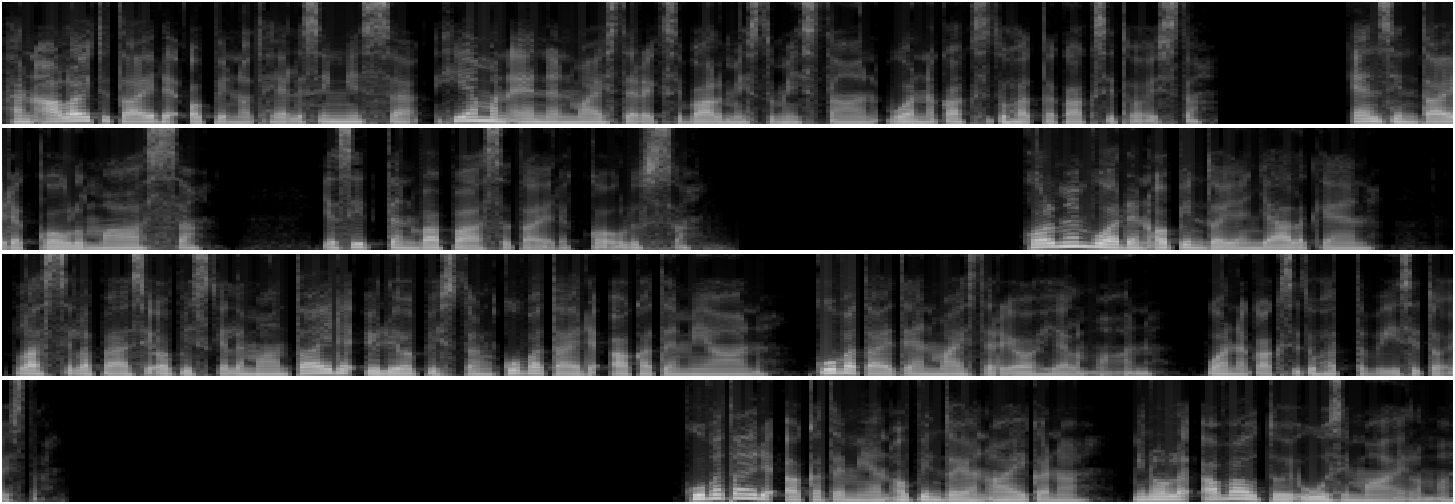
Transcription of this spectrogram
Hän aloitti taideopinnot Helsingissä hieman ennen maisteriksi valmistumistaan vuonna 2012. Ensin taidekoulu maassa ja sitten vapaassa taidekoulussa. Kolmen vuoden opintojen jälkeen Lassila pääsi opiskelemaan taideyliopiston kuvataideakatemiaan kuvataiteen maisteriohjelmaan vuonna 2015. Kuvataideakatemian opintojen aikana minulle avautui uusi maailma.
